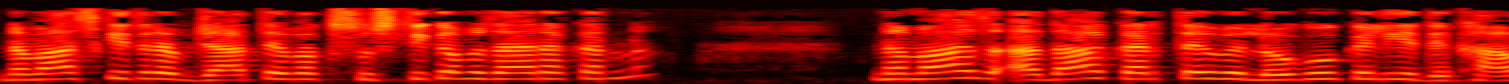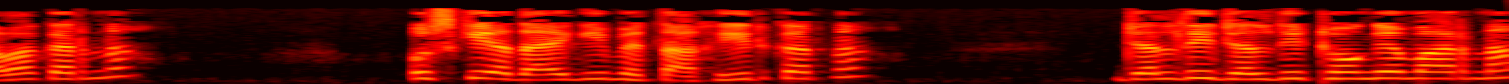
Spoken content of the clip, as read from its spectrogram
نماز کی طرف جاتے وقت سستی کا مظاہرہ کرنا، نماز ادا کرتے ہوئے لوگوں کے لیے دکھاوا کرنا، اس کی ادائیگی میں تاخیر کرنا، جلدی جلدی ٹھونگے مارنا۔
